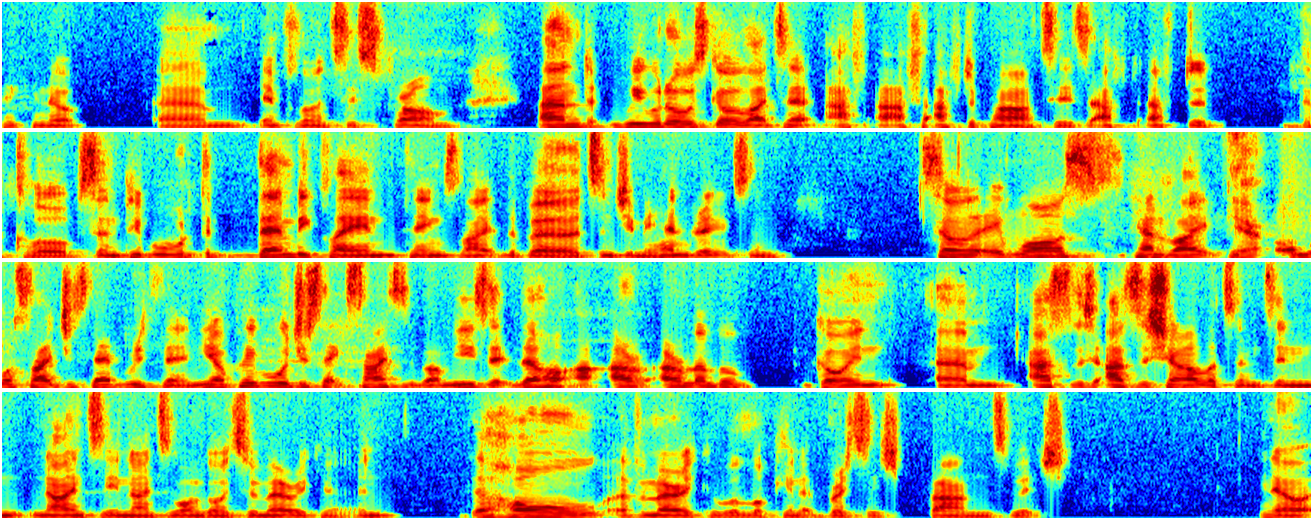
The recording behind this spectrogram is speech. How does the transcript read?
picking up um, influences from. And we would always go like to af- af- after parties after after the clubs, and people would then be playing things like the Byrds and Jimi Hendrix and so it was kind of like yeah. almost like just everything. You know, people were just excited about music. The whole, I, I remember going um, as the as the Charlatans in 1991 going to America, and the whole of America were looking at British bands, which you know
